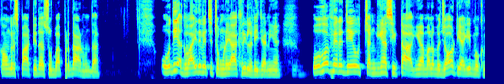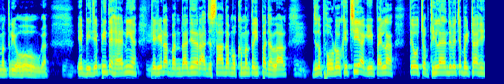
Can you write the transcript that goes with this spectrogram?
ਕਾਂਗਰਸ ਪਾਰਟੀ ਦਾ ਸੂਬਾ ਪ੍ਰਧਾਨ ਹੁੰਦਾ, ਉਹਦੀ ਅਗਵਾਈ ਦੇ ਵਿੱਚ ਚੋਣ ਆਖਰੀ ਲੜੀ ਜਾਣੀ ਹੈ। ਉਹ ਫਿਰ ਜੇ ਉਹ ਚੰਗੀਆਂ ਸੀਟਾਂ ਆ ਗਈਆਂ, ਮਤਲਬ ਮੈਜੋਰਟੀ ਆ ਗਈ, ਮੁੱਖ ਮੰਤਰੀ ਉਹ ਹੋਊਗਾ। ਇਹ ਬੀਜੇਪੀ ਤੇ ਹੈ ਨਹੀਂ ਆ ਕਿ ਜਿਹੜਾ ਬੰਦਾ ਜੇ ਰਾਜਸਥਾਨ ਦਾ ਮੁੱਖ ਮੰਤਰੀ ਭਜਨ ਲਾਲ, ਜਦੋਂ ਫੋਟੋ ਖਿੱਚੀ ਹੈਗੀ ਪਹਿਲਾਂ ਤੇ ਉਹ ਚੌਥੀ ਲਾਈਨ ਦੇ ਵਿੱਚ ਬੈਠਾ ਸੀ।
